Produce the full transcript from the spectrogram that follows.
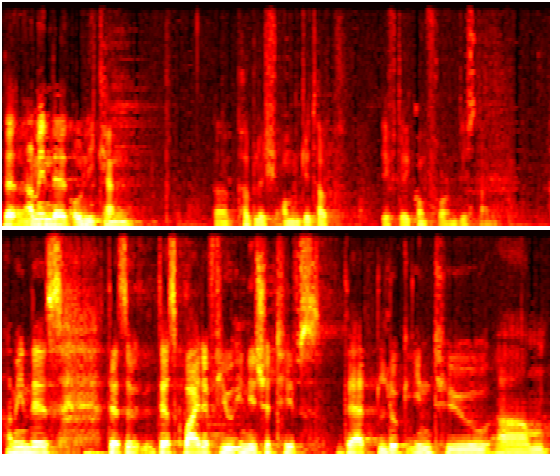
the, um, I mean, the, only can uh, publish on GitHub if they conform this time. I mean, there's, there's, a, there's quite a few initiatives that look into um,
